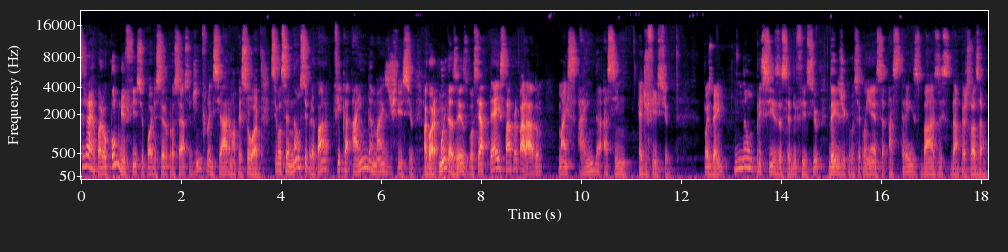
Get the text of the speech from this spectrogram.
Você já reparou quão difícil pode ser o processo de influenciar uma pessoa? Se você não se prepara, fica ainda mais difícil. Agora, muitas vezes você até está preparado, mas ainda assim é difícil. Pois bem, não precisa ser difícil desde que você conheça as três bases da persuasão.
